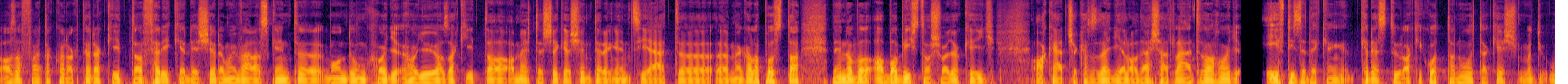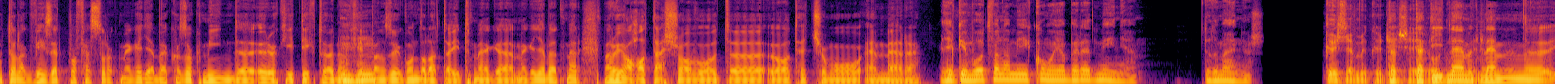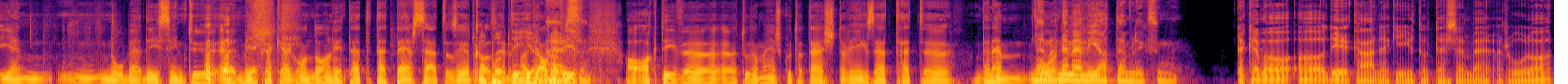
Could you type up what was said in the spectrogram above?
az a fajta karakter, aki itt a Feri kérdésére majd válaszként mondunk, hogy, hogy ő az, aki itt a, a mesterséges intelligenciát megalapozta, de én abban abba biztos vagyok így, akár csak az az egy eladását látva, hogy évtizedeken keresztül, akik ott tanultak, és utalag végzett professzorok, meg egyebek, azok mind örökítik tulajdonképpen uh-huh. az ő gondolatait, meg, meg egyebet, mert már olyan hatással volt ott egy csomó emberre. Egyébként volt valami komolyabb eredménye? Tudományos? Közreműködései Tehát, tehát így nem, nem ilyen Nobel-díj szintű eredményekre kell gondolni, tehát, tehát persze, hát azért, azért díjat, a aktív, a aktív uh, tudományos kutatást végzett, hát, uh, de nem nem, volt. nem emiatt emlékszünk. Nekem a, a Dél Carnegie jutott eszembe róla,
